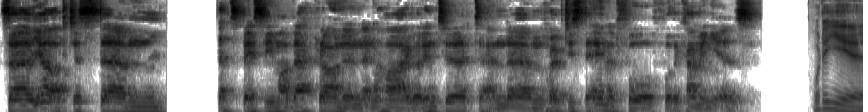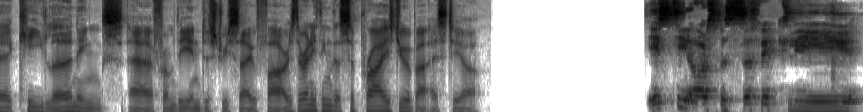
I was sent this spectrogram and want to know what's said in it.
So yeah, just um, that's basically my background and, and how I got into it, and um, hope to stay in it for for the coming years. What are your key learnings uh, from the industry so far? Is there anything that surprised you about STR? STR specifically,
